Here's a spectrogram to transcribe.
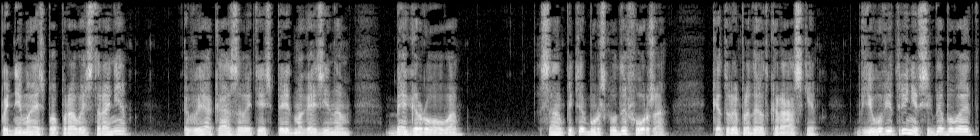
Поднимаясь по правой стороне, вы оказываетесь перед магазином Бегрова, Санкт-Петербургского Дефоржа, который продает краски. В его витрине всегда бывает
